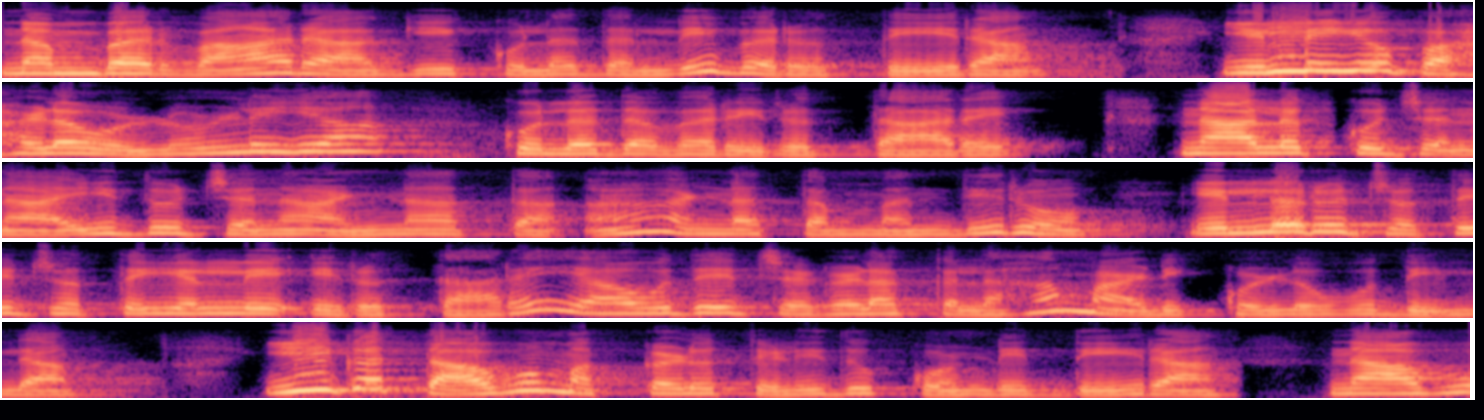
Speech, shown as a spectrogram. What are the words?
ನಂಬರ್ ವಾರ್ ಆಗಿ ಕುಲದಲ್ಲಿ ಬರುತ್ತೀರಾ? ಇಲ್ಲಿಯೂ ಬಹಳ ಒಳ್ಳೊಳ್ಳೆಯ ಕುಲದವರಿರುತ್ತಾರೆ. ನಾಲ್ಕು ಜನ, ಐದು ಜನ ಅಣ್ಣ ತ ಅಣ್ಣ ತಮ್ಮಂದಿರು ಎಲ್ಲರೂ ಜೊತೆ ಜೊತೆಯಲ್ಲೇ ಇರುತ್ತಾರೆ. ಯಾವುದೇ ಜಗಳ ಕಲಹ ಮಾಡಿಕೊಳ್ಳುವುದಿಲ್ಲ. ಈಗ ತಾವು ಮಕ್ಕಳು ತಿಳಿದುಕೊಂಡಿದ್ದೀರಾ? ನಾವು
